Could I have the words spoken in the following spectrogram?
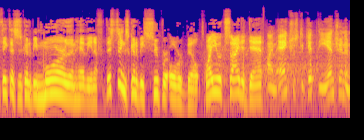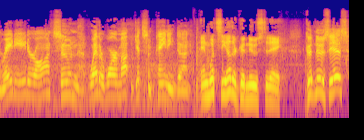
Think this is going to be more than heavy enough. This thing's going to be super overbuilt. Why are you excited, Dad? I'm anxious to get the engine and radiator on. Soon weather warm up and get some painting done. And what's the other good news today? Good news is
